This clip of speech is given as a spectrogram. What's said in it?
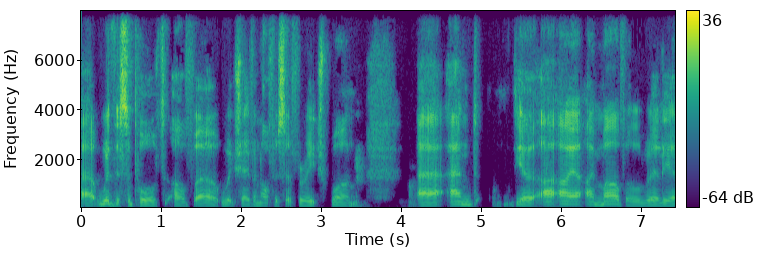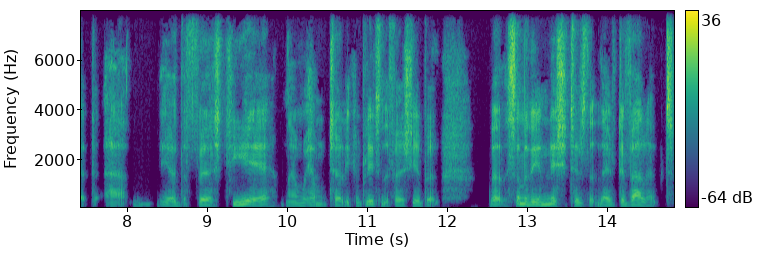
uh, with the support of uh, Wychavon officer for each one. Uh, and you know, I, I, marvel really at uh, you know the first year, and we haven't totally completed the first year, but but some of the initiatives that they've developed,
